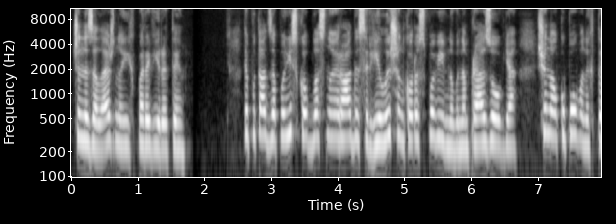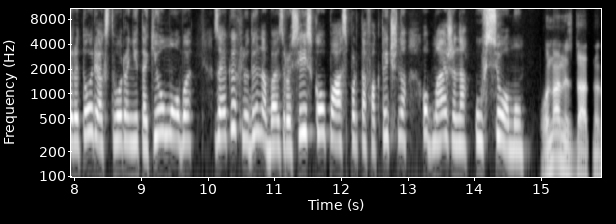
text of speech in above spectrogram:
чи незалежно їх перевірити. Депутат Запорізької обласної ради Сергій Лишенко розповів новинам при Азов'я, що на окупованих територіях створені такі умови, за яких людина без російського паспорта фактично обмежена у всьому. Вона не здатна,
